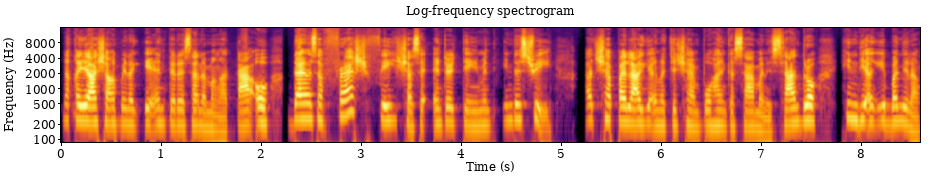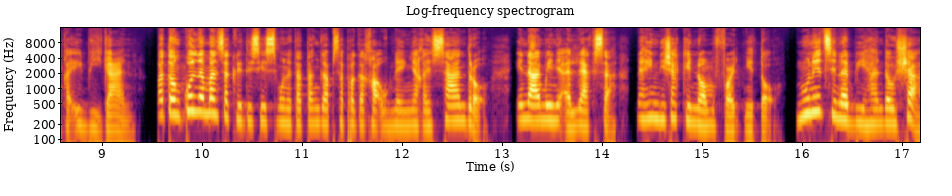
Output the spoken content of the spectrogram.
na kaya siya ang pinag-iinteresa ng mga tao dahil sa fresh face siya sa entertainment industry at siya palagi ang natsatsyempohan kasama ni Sandro, hindi ang iba nilang kaibigan. Patungkol naman sa kritisismo na tatanggap sa pagkakaugnay niya kay Sandro, inamin ni Alexa na hindi siya kinomfort nito. Ngunit sinabihan daw siya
